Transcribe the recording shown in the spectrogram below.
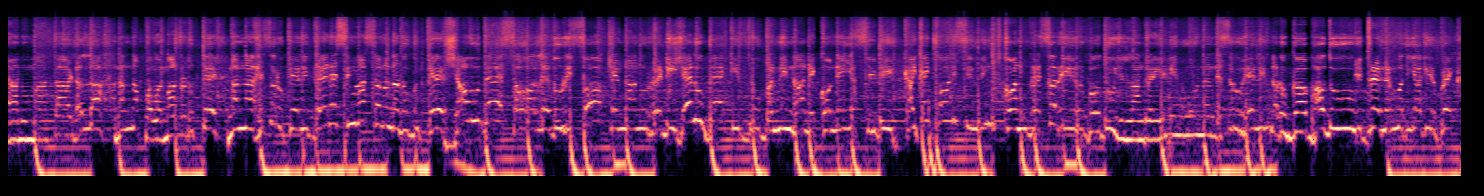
ನಾನು ಮಾತಾಡಲ್ಲ, ನನ್ನ ಪವರ್ ಮಾತಾಡುತ್ತೆ. ನನ್ನ ಹೆಸರು ಕೇಳಿದ್ದೇನೆ ಸಿಂಹಾಸನ ನಡುಗುತ್ತೆ. ಯಾವುದೇ ಸವಾಲ್ ಎದುರಿಸೋಕೆ ನಾನು ರೆಡಿ ಏನು ಬೇಕಿದ್ರು ಬನ್ನಿ, ನಾನೇ ಕೊನೆಯ ಸಿಡಿ. ಕೈ ಕೈ ಜೋಡಿಸಿ ನಿಂತ್ಕೊಂಡ್ರೆ ಸರಿ ಇರ್ಬೋದು. ಇಲ್ಲಾಂದ್ರೆ ಇಡೀ ಊರ್ ನನ್ನ ಹೆಸರು ಹೇಳಿ ನಡುಗಬಹುದು ಇದ್ರೆ ನೆಮ್ಮದಿಯಾಗಿರ್ಬೇಕು.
